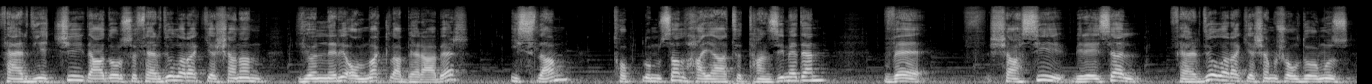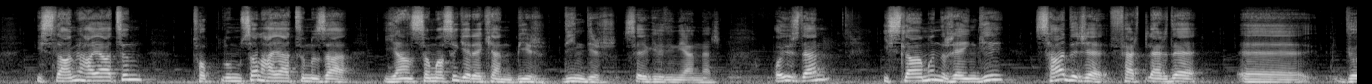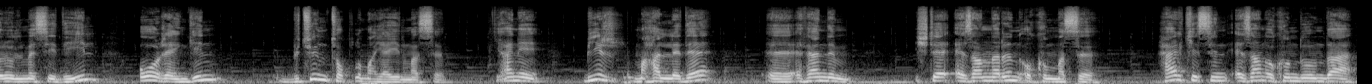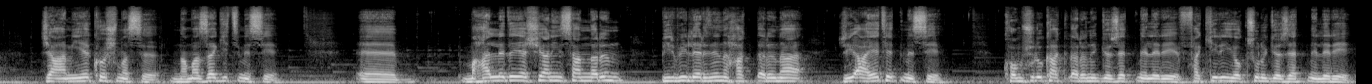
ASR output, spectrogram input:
Ferdiyetçi, daha doğrusu ferdi olarak yaşanan yönleri olmakla beraber İslam toplumsal hayatı tanzim eden ve şahsi, bireysel, ferdi olarak yaşamış olduğumuz İslami hayatın toplumsal hayatımıza yansıması gereken bir dindir sevgili dinleyenler. O yüzden İslam'ın rengi sadece fertlerde e, görülmesi değil, o rengin bütün topluma yayılması. Yani bir mahallede e, efendim işte ezanların okunması, herkesin ezan okunduğunda camiye koşması, namaza gitmesi, e, mahallede yaşayan insanların birbirlerinin haklarına riayet etmesi, komşuluk haklarını gözetmeleri, fakiri yoksulu gözetmeleri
